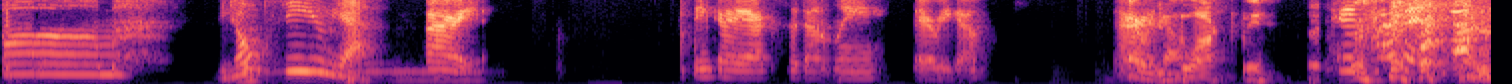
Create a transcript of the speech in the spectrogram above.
Um, we don't see you yet. All right. I think I accidentally, there we go. All there right. You blocked me. Hey, Kevin.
